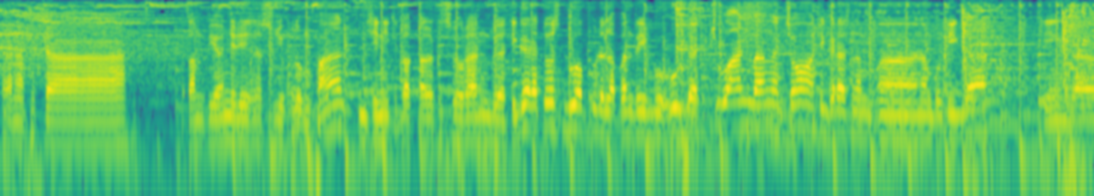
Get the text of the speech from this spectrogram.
Karena pecah lampion jadi 174 di sini total keseluruhan udah 328 ribu. Udah cuan banget coy. 363 tinggal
